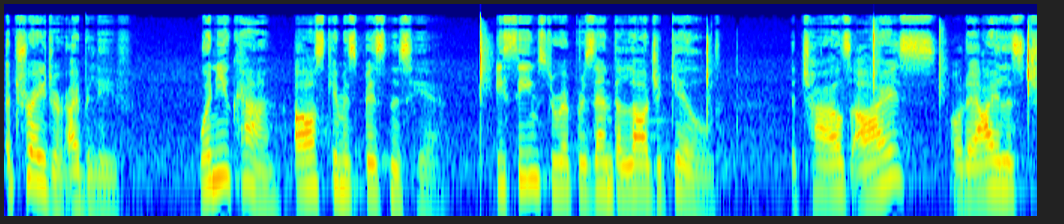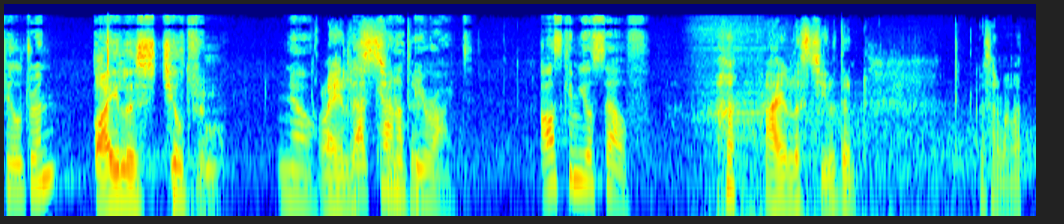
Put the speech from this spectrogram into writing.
A trader, I believe. When you can, ask him his business here. He seems to represent a larger guild. The Child's Eyes? Or the Eyeless Children? Eyeless children. No, Eyeless that cannot be right. Ask him yourself. Eyeless Children. Kok serem banget.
